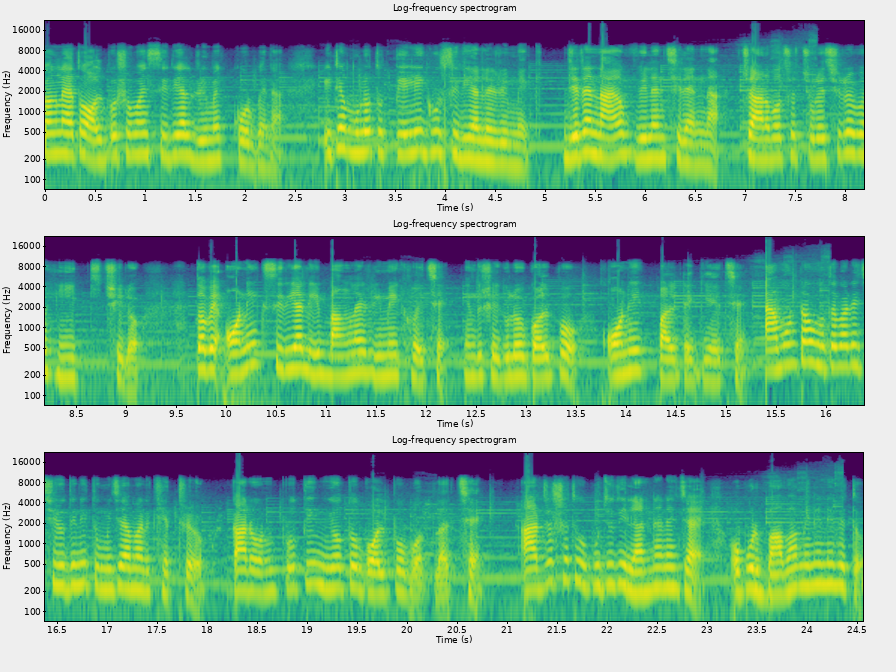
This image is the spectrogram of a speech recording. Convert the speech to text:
বাংলা এত অল্প সময় সিরিয়াল রিমেক করবে না। এটা মূলত তেলেগু সিরিয়ালের রিমেক যেটা নায়ক ভিলেন ছিলেন না। চার বছর চলেছিল এবং হিট ছিল। তবে অনেক সিরিয়ালই বাংলায় রিমেক হয়েছে, কিন্তু সেগুলোর গল্প অনেক পাল্টে গিয়েছে। এমনটাও হতে পারে চিরদিনই তুমি যে আমার ক্ষেত্রেও, কারণ প্রতিনিয়ত গল্প বদলাচ্ছে। আর্যর সাথে অপু যদি লন্ডনে যায়, অপুর বাবা মেনে নেবে তো?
